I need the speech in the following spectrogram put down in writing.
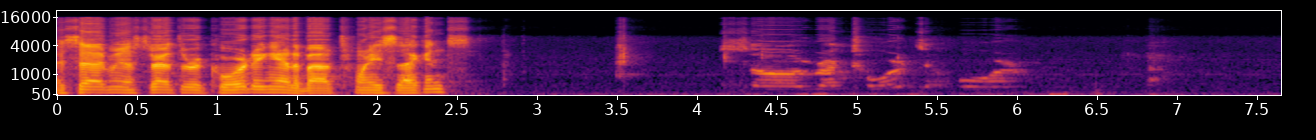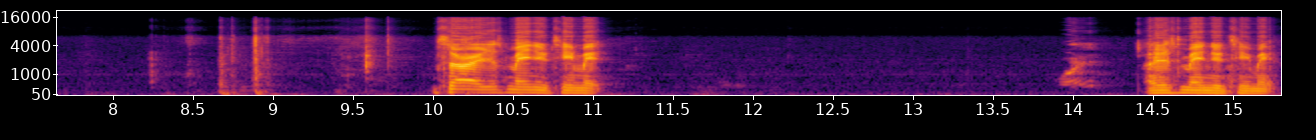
I said I'm gonna start the recording at about 20 seconds. So run towards or Sorry, I just made a new teammate. what? I just made a new teammate.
